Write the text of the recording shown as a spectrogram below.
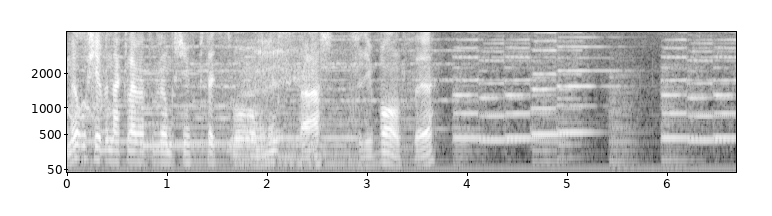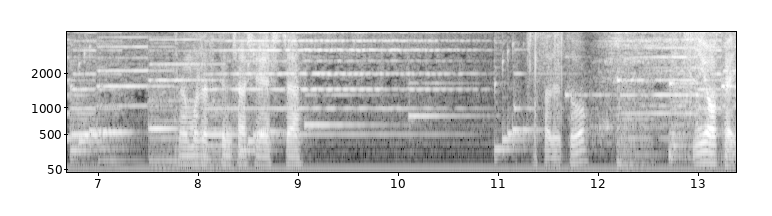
my u siebie na klawiaturze musimy wpisać słowo mustaż, czyli wąsy. No może w tym czasie jeszcze posadzę tu. I okej.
